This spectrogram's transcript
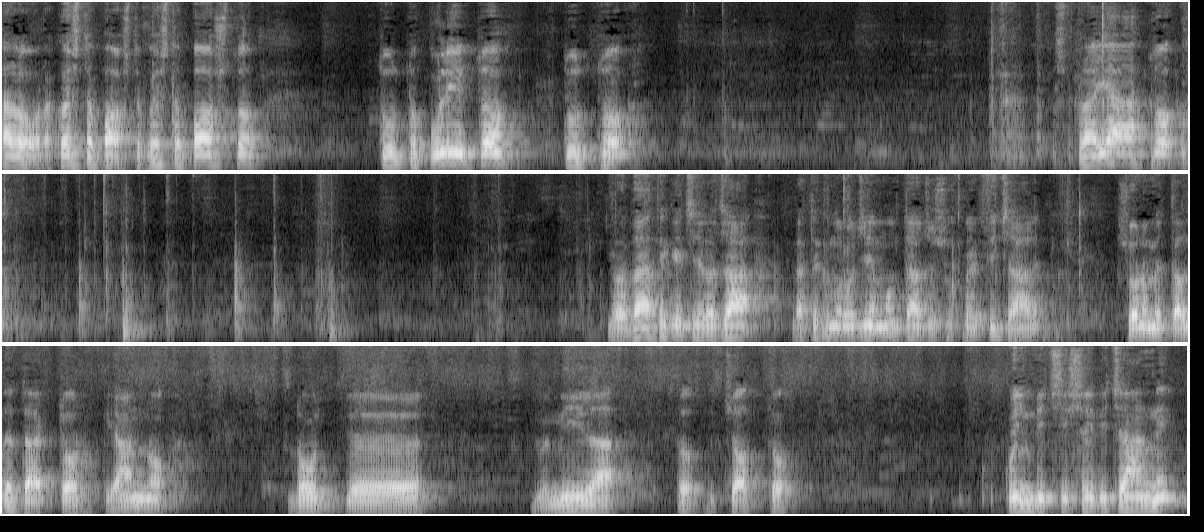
allora questo posto questo posto tutto pulito tutto sprayato guardate che c'era già la tecnologia montaggio superficiale. Sono metal detector che hanno 2018 15-16 anni.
